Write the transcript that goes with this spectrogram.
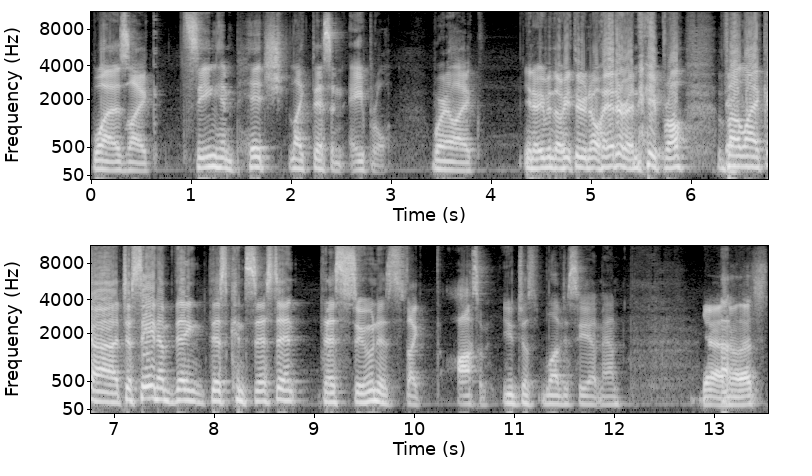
was like seeing him pitch like this in April, where like you know even though he threw no hitter in April, but like uh, just seeing him being this consistent this soon is like awesome. You just love to see it, man. Yeah, uh, no, that's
